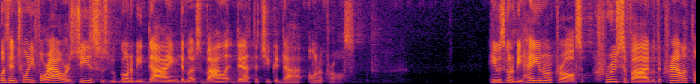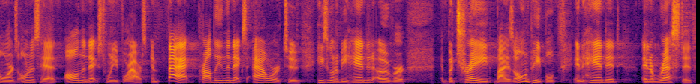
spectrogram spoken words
Within 24 hours, Jesus was going to be dying the most violent death that you could die on a cross. He was going to be hanging on a cross, crucified with a crown of thorns on his head, all in the next 24 hours. In fact, probably in the next hour or two, he's going to be handed over, betrayed by his own people, and handed and arrested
